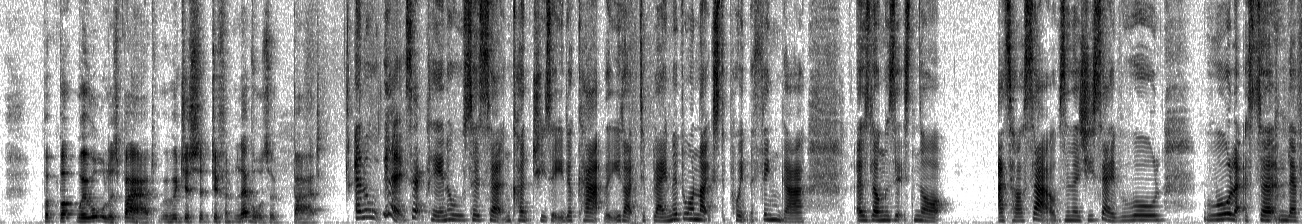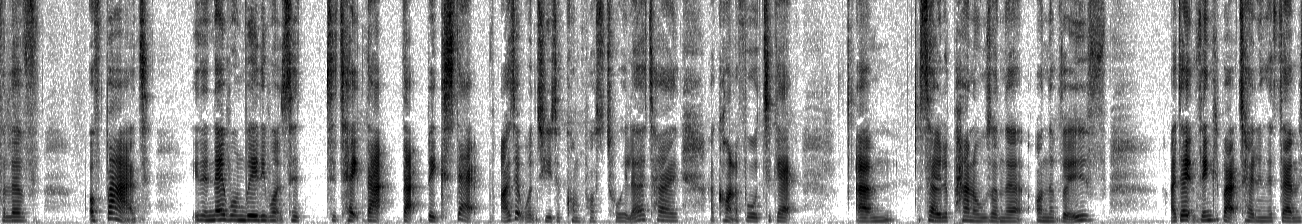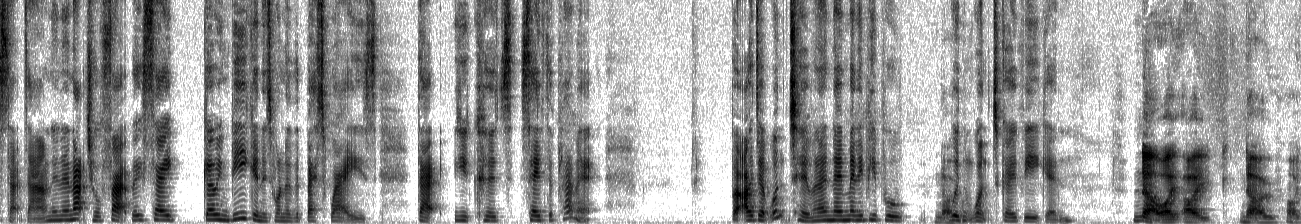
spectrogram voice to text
But but we're all as bad. We're just at different levels of bad. And all, yeah, exactly. And also certain countries that you look at that you like to blame. Everyone likes to point the finger, as long as it's not at ourselves. And as you say, we're all we're all at a certain level of of bad. You know, no one really wants to to take that that big step. I don't want to use a compost toilet. I I can't afford to get um, solar panels on the on the roof. I don't think about turning the thermostat down. And in actual fact, they say going vegan is one of the best ways that you could save the planet. But I don't want to, and I know many people No, wouldn't want to go vegan. no, I I no, I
